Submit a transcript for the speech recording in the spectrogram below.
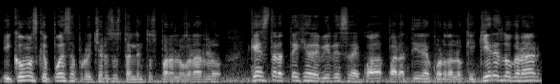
¿Y cómo es que puedes aprovechar esos talentos para lograrlo? ¿Qué estrategia de vida es adecuada para ti de acuerdo a lo que quieres lograr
